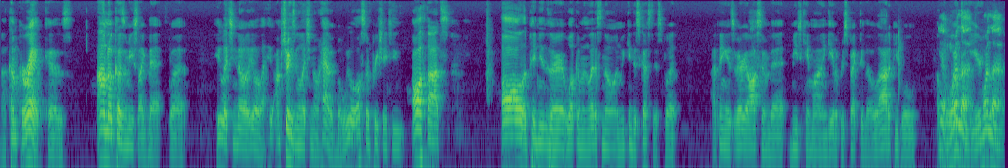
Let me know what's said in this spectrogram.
now come correct, cause I don't know cousin Meech like that, but he'll let you know. He'll, I'm sure he's gonna let you know have it, but we will also appreciate you. All thoughts, all opinions are welcome, and let us know, and we can discuss this. But I think it's very awesome that Meech came on and gave a perspective that a lot of people Yeah, more love, hear. more love,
